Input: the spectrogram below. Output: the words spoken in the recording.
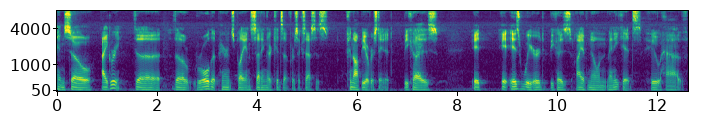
And so I agree. The the role that parents play in setting their kids up for success is, cannot be overstated because it it is weird because I have known many kids who have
